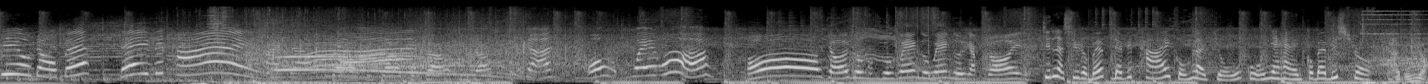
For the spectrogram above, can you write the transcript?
siêu đầu bếp David Thái. Chào anh ồ quen quá hả? Ồ trời ơi người, người quen người quen người gặp rồi. Chính là siêu đầu bếp David Thái cũng là chủ của nhà hàng Kobe Bistro. À đúng rồi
